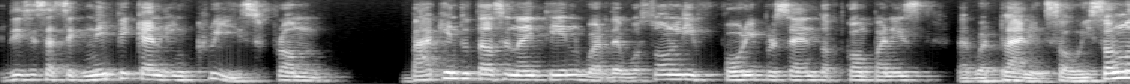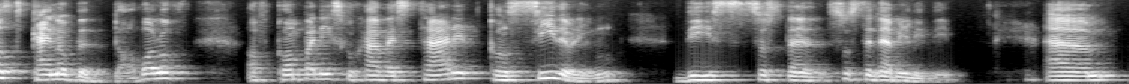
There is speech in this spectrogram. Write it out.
this is a significant increase from back in 2019, where there was only 40% of companies that were planning. So it's almost kind of the double of, of companies who have started considering this sustain, sustainability. Um,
